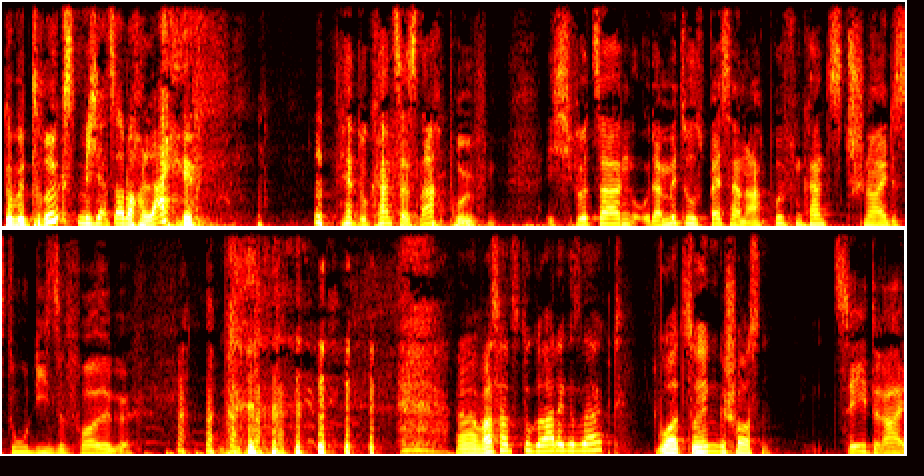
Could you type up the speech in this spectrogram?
Du betrügst mich jetzt auch noch live. Ja, du kannst das nachprüfen. Ich würde sagen, damit du es besser nachprüfen kannst, schneidest du diese Folge. Äh, was hast du gerade gesagt? Wo hast du hingeschossen? C3.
